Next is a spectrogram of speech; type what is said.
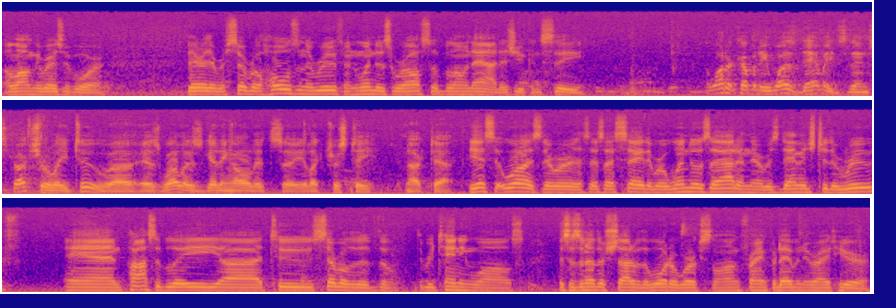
along the reservoir. There, there were several holes in the roof and windows were also blown out, as you can see. The water company was damaged then structurally, too, uh, as well as getting all its uh, electricity knocked out. Yes, it was. There were, as I say, there were windows out and there was damage to the roof and possibly uh, to several of the, the, the, retaining walls. This is another shot of the waterworks along Frankfort Avenue right here.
